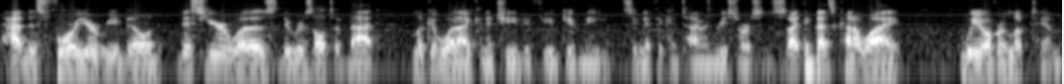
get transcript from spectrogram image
had this four year rebuild. This year was the result of that. Look at what I can achieve if you give me significant time and resources. So I think that's kind of why we overlooked him.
